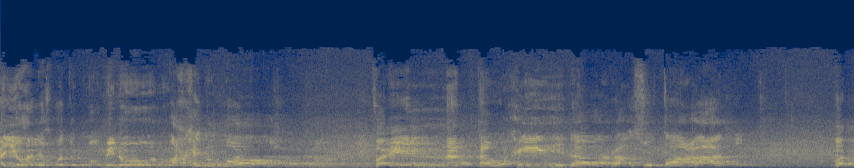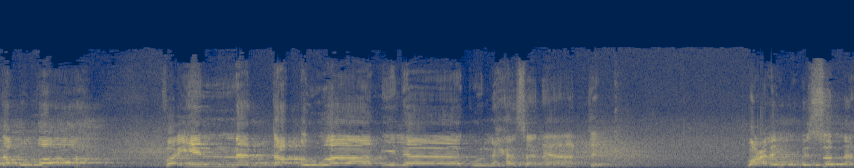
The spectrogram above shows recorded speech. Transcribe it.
أيها الإخوة المؤمنون وحدوا الله فإن التوحيد رأس الطاعات. واتقوا الله فإن التقوى ملاك الحسنات. وعليكم بالسنة.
